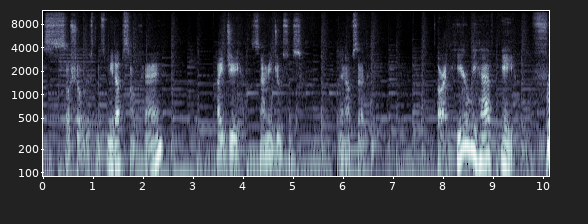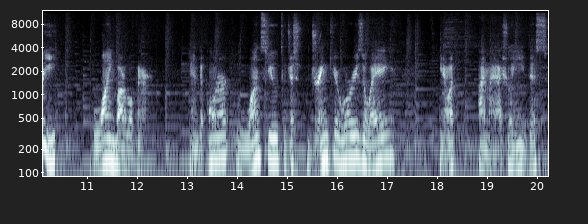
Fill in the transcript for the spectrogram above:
Social distance meetups, okay. IG, Sammy Juices. Enough said. Alright, here we have a free wine bottle opener. And the owner wants you to just drink your worries away. You know what? I might actually need this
